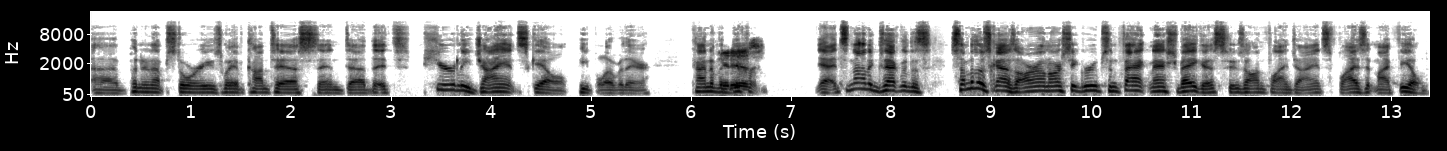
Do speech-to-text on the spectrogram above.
uh, putting up stories. We have contests, and uh, it's purely giant scale people over there. Kind of a It different. is. Yeah, it's not exactly this. Some of those guys are on RC groups. In fact, Nash Vegas, who's on Flying Giants, flies at my field.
